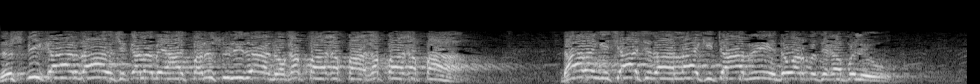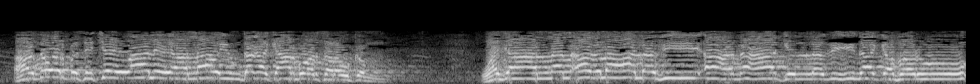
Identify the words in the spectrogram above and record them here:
دسپی کار دا چکل بے آج پرسولی دا، نو غپا غپا غپا غپا دارنگی چاچ دا اللہ کتاب وی دور پس غپلی ہو اور دور پہ چڑے والے اللہ یم دگا کار بور سر حکم وجعلنا الاغلال في اعناق الذين كفروا.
